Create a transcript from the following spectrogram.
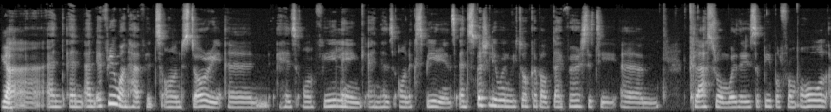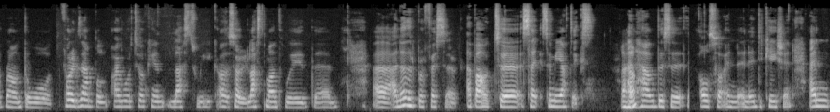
Yeah. Uh, and, and and everyone have its own story and his own feeling and his own experience and especially when we talk about diversity um, classroom where there is people from all around the world. For example, I was talking last week, oh, sorry, last month with um, uh, another professor about uh, semiotics uh-huh. and how this is also in, in education. And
